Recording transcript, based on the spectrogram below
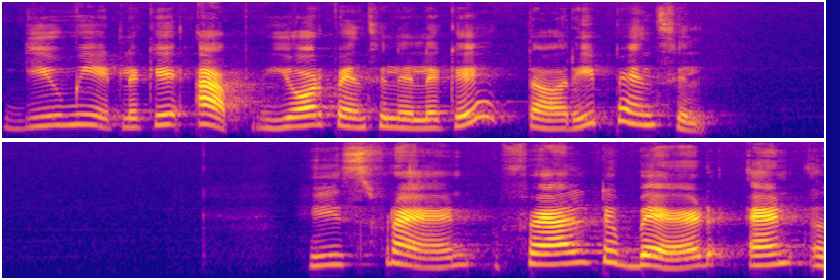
ગીવ મી એટલે કે આપ. યોર પેન્સિલ એટલે કે તારી pencil his friend felt bad and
